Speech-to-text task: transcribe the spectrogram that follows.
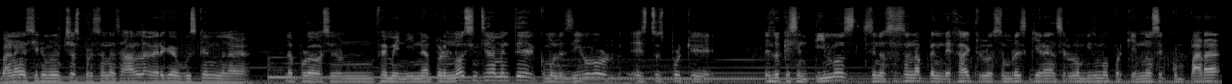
van a decir muchas personas, ah, la verga, buscan la, la aprobación femenina, pero no, sinceramente, como les digo, esto es porque es lo que sentimos, se nos hace una pendejada que los hombres quieran hacer lo mismo porque no se compara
